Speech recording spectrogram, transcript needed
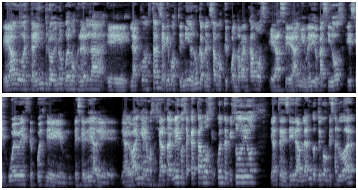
Eh, hago esta intro y no podemos creer la, eh, la, constancia que hemos tenido. Nunca pensamos que cuando arrancamos eh, hace año y medio, casi dos, ese jueves, después de, esa idea de, de Albania, íbamos a llegar tan lejos. Y acá estamos, 50 episodios. Y antes de seguir hablando, tengo que saludar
